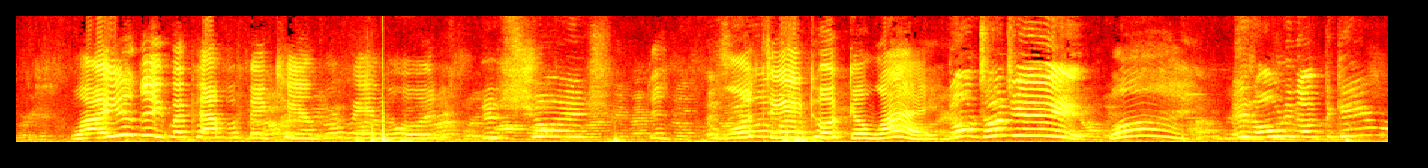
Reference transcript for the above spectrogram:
Why do you think my Peppa Pig cameraman would? Just shush. What's he took away? Don't touch it. Why? It's holding up the camera.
